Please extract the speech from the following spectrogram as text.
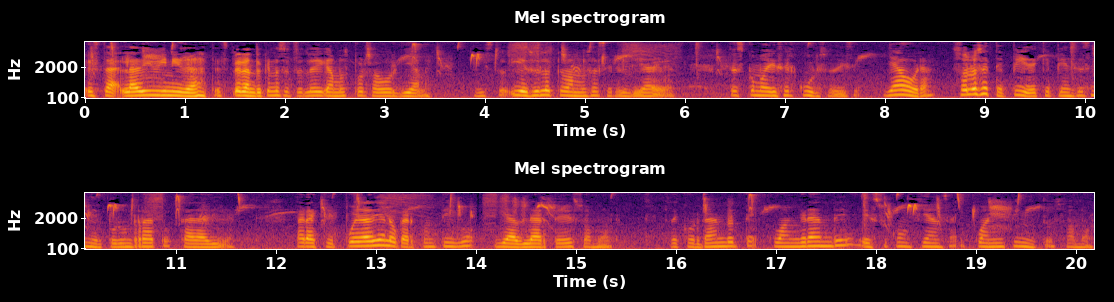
está la divinidad esperando que nosotros le digamos, por favor, guíame. ¿Listo? Y eso es lo que vamos a hacer el día de hoy. Entonces, como dice el curso, dice, y ahora solo se te pide que pienses en Él por un rato cada día, para que pueda dialogar contigo y hablarte de su amor, recordándote cuán grande es su confianza y cuán infinito su amor.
